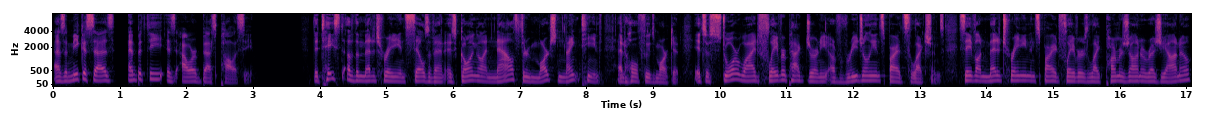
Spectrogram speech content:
As Amica says, empathy is our best policy. The Taste of the Mediterranean sales event is going on now through March 19th at Whole Foods Market. It's a store wide flavor packed journey of regionally inspired selections. Save on Mediterranean inspired flavors like Parmigiano Reggiano,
